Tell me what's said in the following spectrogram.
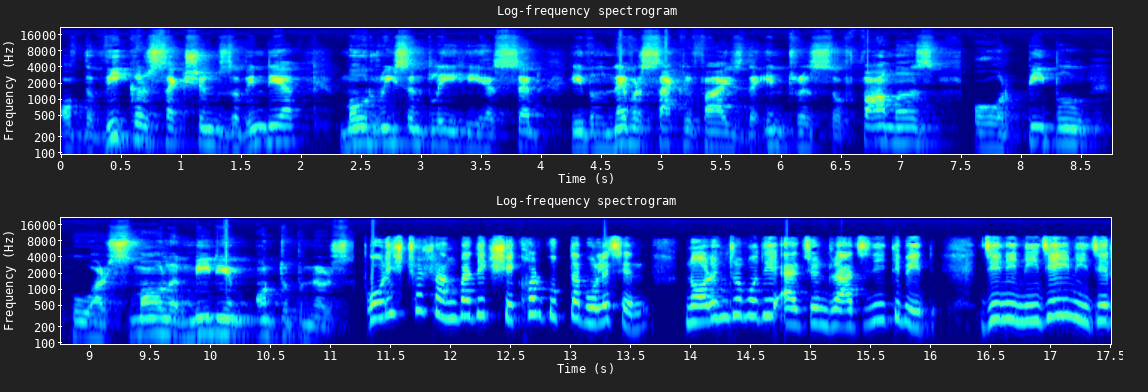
of the weaker sections of India. More recently, he has said he will never sacrifice the interests of farmers or people who are small and medium entrepreneurs. বরিষ্ঠ সাংবাদিক শেখর গুপ্তা বলেছেন নরেন্দ্র মোদী একজন রাজনীতিবিদ যিনি নিজেই নিজের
